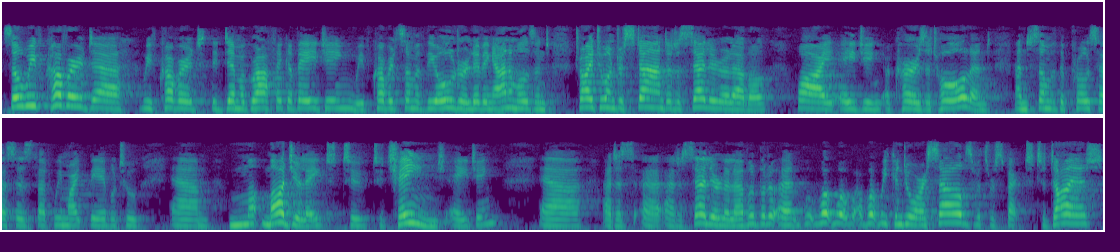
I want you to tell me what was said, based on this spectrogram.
so we've covered uh, we've covered the demographic of aging. We've covered some of the older living animals and tried to understand at a cellular level why aging occurs at all and, and some of the processes that we might be able to um, mo- modulate to, to change aging uh, at, a, uh, at, a, cellular level, but uh, what, what, what, we can do ourselves with respect to diet,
